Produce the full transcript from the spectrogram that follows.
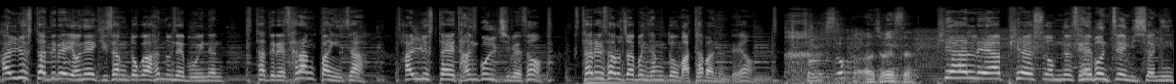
한류 스타들의 연애 기상도가 한눈에 보이는 스타들의 사랑방이자 한류 스타의 단골집에서 스타를 사로잡은 향도 맡아봤는데요. 아 정했어요 피할래야 피할 수 없는 세 번째 미션이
